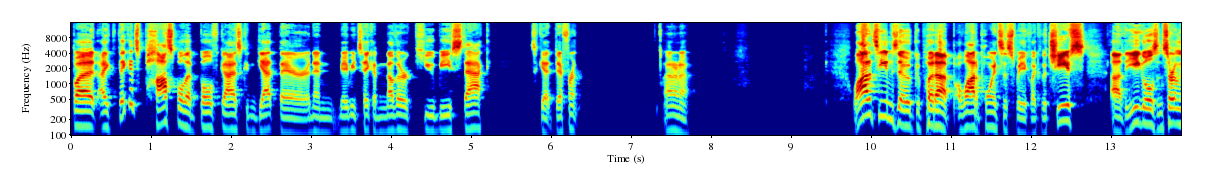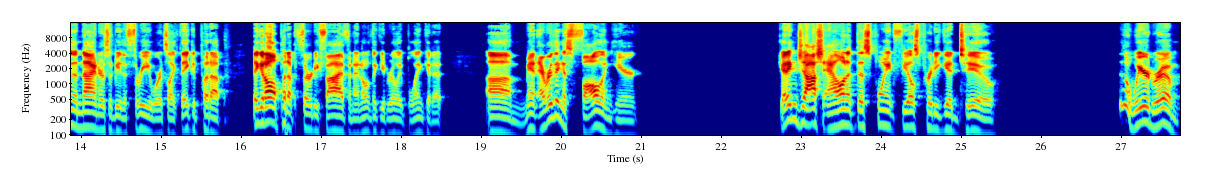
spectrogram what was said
But I think it's possible that both guys can get there and then maybe take another QB stack to get different. I don't know. A lot of teams though could put up a lot of points this week, like the Chiefs, uh, the Eagles, and certainly the Niners would be the three where it's like they could put up, they could all put up 35, and I don't think you'd really blink at it. Um, man, everything is falling here. Getting Josh Allen at this point feels pretty good too. This is a weird room.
